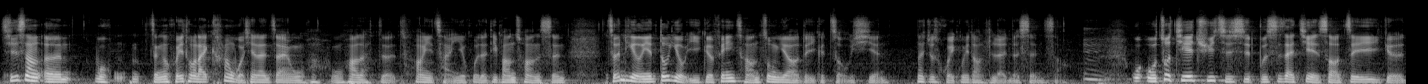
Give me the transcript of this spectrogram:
其实上，呃，我整个回头来看，我现在在文化文化的的创意产业或者地方创生，整体而言都有一个非常重要的一个轴线。那就是回归到人的身上。嗯，我我做街区其实不是在介绍这一个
